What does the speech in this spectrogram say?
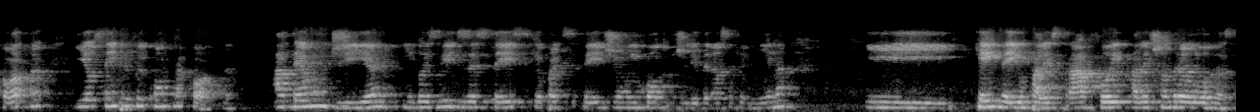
cota, e eu sempre fui contra a cota. Até um dia, em 2016, que eu participei de um encontro de liderança feminina, e quem veio palestrar foi Alexandra Lojas,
